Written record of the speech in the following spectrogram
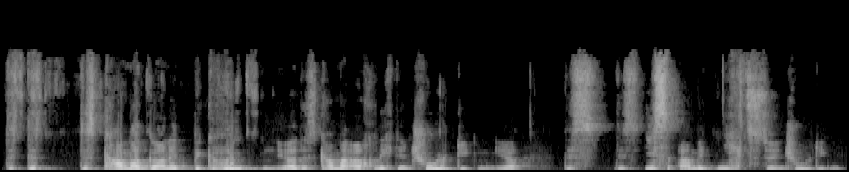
das, das, das kann man gar nicht begründen, ja? das kann man auch nicht entschuldigen. Ja? Das, das ist auch mit nichts zu entschuldigen.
